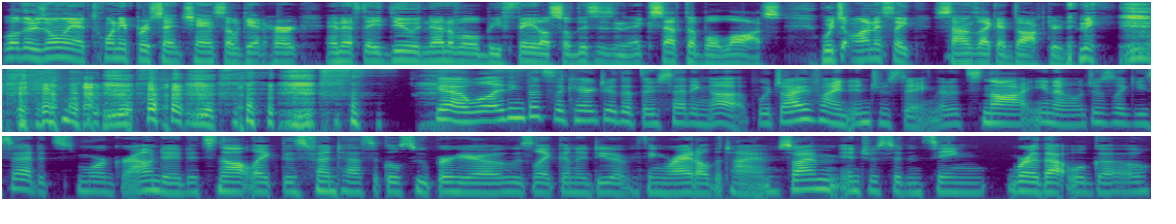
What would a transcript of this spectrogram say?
well, there's only a 20% chance they'll get hurt. And if they do, none of it will be fatal. So this is an acceptable loss, which honestly sounds like a doctor to me. Yeah, well, I think that's the character that they're setting up, which I find interesting. That it's not, you know, just like you said, it's more grounded. It's not like this fantastical superhero who's like going to do everything right all the time. So I'm interested in seeing where that will go.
